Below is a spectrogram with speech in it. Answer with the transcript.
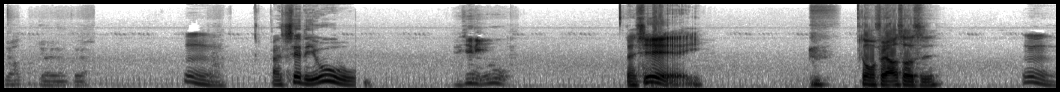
有有有有，嗯，感谢礼物。感谢礼物。感谢。跟我飞到寿司，嗯，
